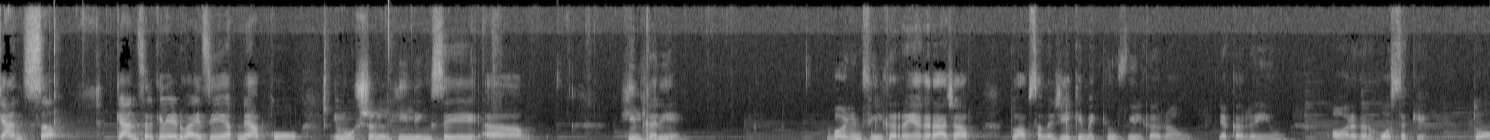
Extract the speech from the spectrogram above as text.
कैंसर कैंसर के लिए एडवाइस ये अपने आप को इमोशनल हीलिंग से हील करिए। बर्डन फील कर रहे हैं अगर आज आप तो आप समझिए कि मैं क्यों फील कर रहा हूँ या कर रही हूँ। और अगर हो सके तो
